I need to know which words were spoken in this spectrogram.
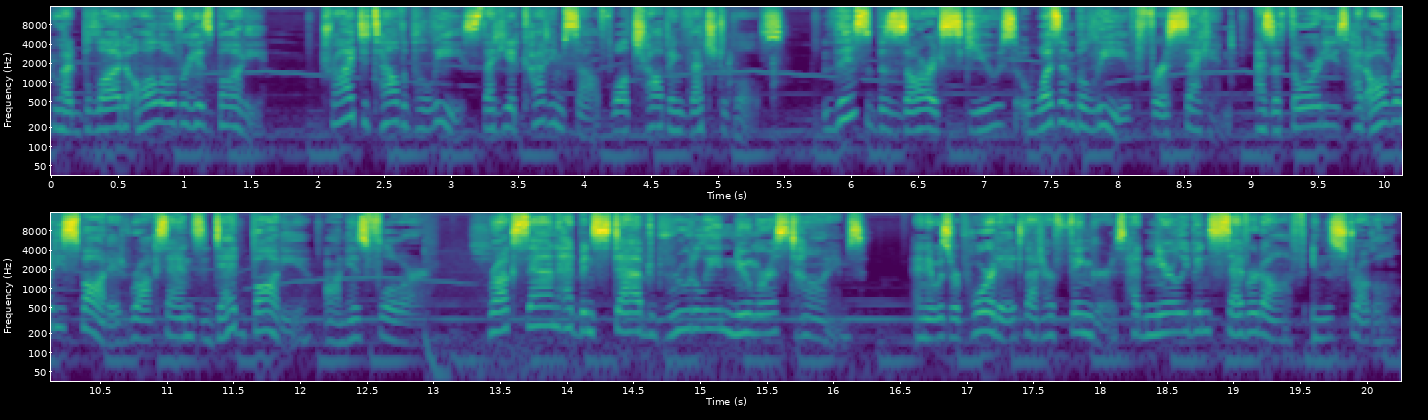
who had blood all over his body, tried to tell the police that he had cut himself while chopping vegetables. This bizarre excuse wasn't believed for a second, as authorities had already spotted Roxanne's dead body on his floor. Roxanne had been stabbed brutally numerous times, and it was reported that her fingers had nearly been severed off in the struggle.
